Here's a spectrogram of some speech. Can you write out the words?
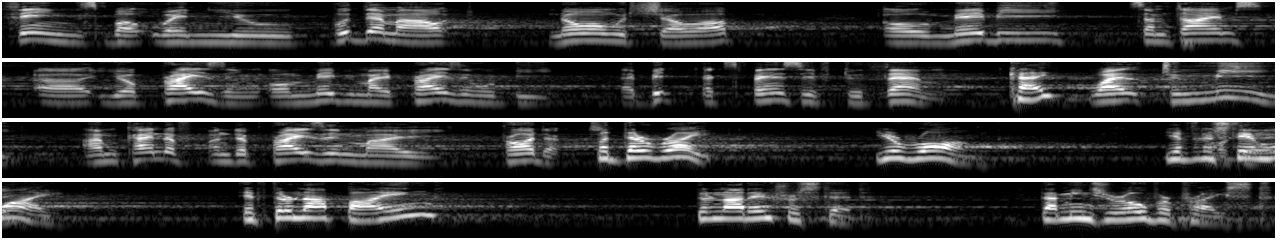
things, but when you put them out, no one would show up. Or maybe sometimes uh, your pricing, or maybe my pricing would be a bit expensive to them. Okay? While to me, I'm kind of underpricing my product. But they're right. You're wrong. You have to understand Okay. why. If they're not buying, they're not interested. That means you're overpriced.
